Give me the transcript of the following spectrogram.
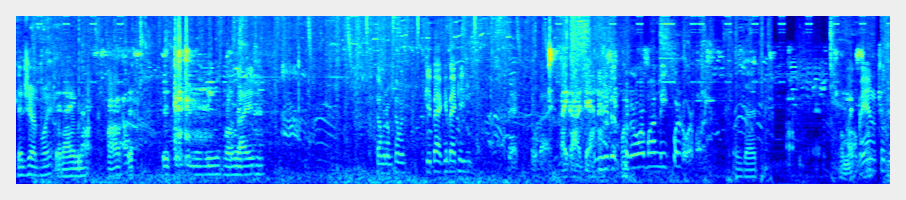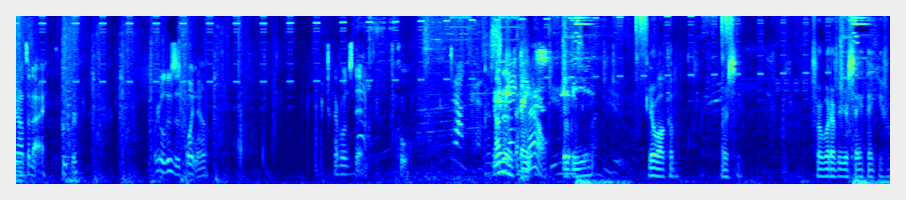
Genji on point. Did I not have this? This is the movie. Holy Coming, I'm coming. Get back, get back, Asian. Back, go back. I got You need to put an orb on me, put an orb on me. I'm dead. Oh Oh man, I told you not to die. Cooper. We're gonna lose this point now. Everyone's dead. Cool. How How many thanks, idiot? You're welcome. Mercy. For whatever you're saying, thank you for.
